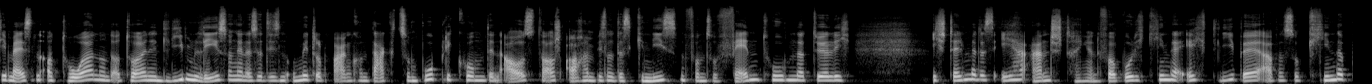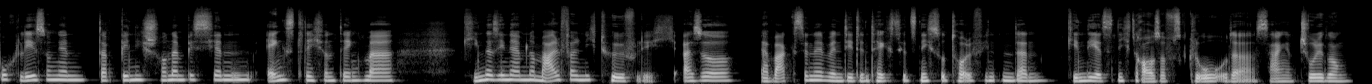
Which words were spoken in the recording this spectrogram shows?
Die meisten Autoren und Autorinnen lieben Lesungen, also diesen unmittelbaren Kontakt zum Publikum, den Austausch, auch ein bisschen das Genießen von so Fantum natürlich. Ich stelle mir das eher anstrengend vor, obwohl ich Kinder echt liebe, aber so Kinderbuchlesungen, da bin ich schon ein bisschen ängstlich und denke mir, Kinder sind ja im Normalfall nicht höflich. Also Erwachsene, wenn die den Text jetzt nicht so toll finden, dann gehen die jetzt nicht raus aufs Klo oder sagen, Entschuldigung,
